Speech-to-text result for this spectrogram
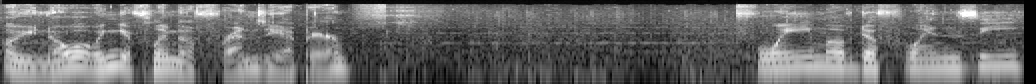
Oh, you know what? We can get Flame of the Frenzy up here. Flame of the Frenzy?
